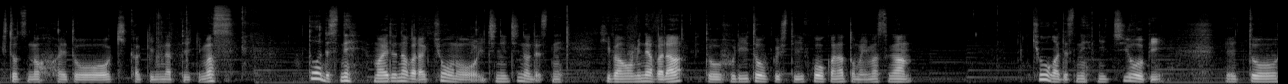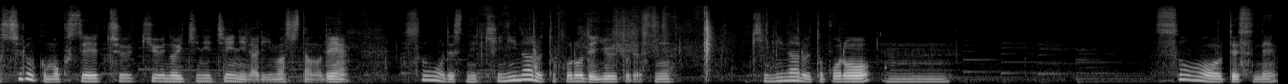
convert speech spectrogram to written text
一つの、えっと、きっかけになっていきます。あとはですね、毎度ながら今日の一日のですね、非番を見ながら、えっと、フリートークしていこうかなと思いますが、今日がですね日曜日、えっと、白く木星中級の一日になりましたので、そうですね、気になるところで言うとですね、気になるところ、うん、そうですね、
